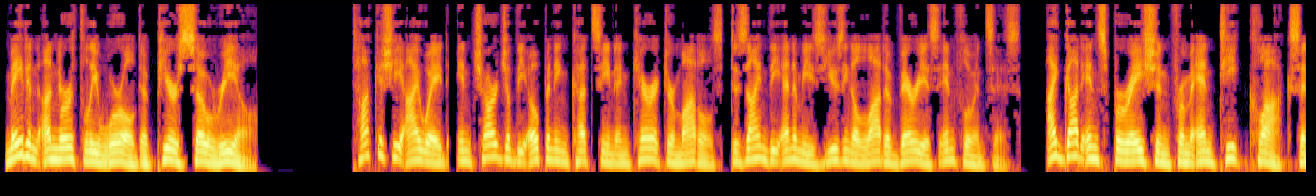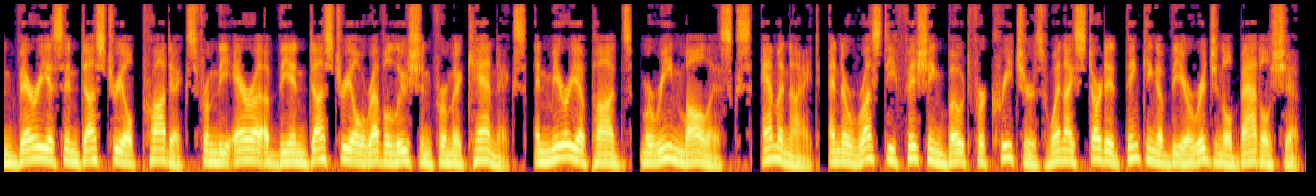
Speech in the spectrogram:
made an unearthly world appear so real. Takashi Iwade, in charge of the opening cutscene and character models, designed the enemies using a lot of various influences. I got inspiration from antique clocks and various industrial products from the era of the Industrial Revolution for mechanics, and myriapods, marine mollusks, ammonite, and a rusty fishing boat for creatures when I started thinking of the original battleship."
